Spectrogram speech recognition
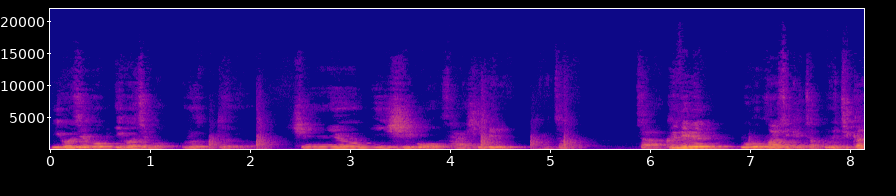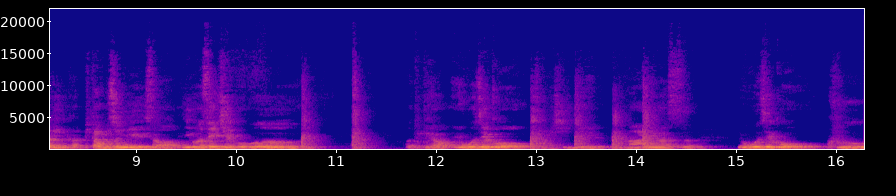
이거 제곱, 이거 제곱, 루트. 16, 25, 41. 그렇죠? 자, 되면 요거 구할 수 있겠죠? 이거 직각이니까 피타고라성에 의해서 이것의 제곱은 어떻게 해요? 요거 제곱 41 마이너스 요거 제곱 9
